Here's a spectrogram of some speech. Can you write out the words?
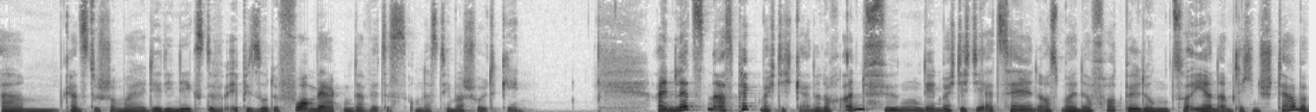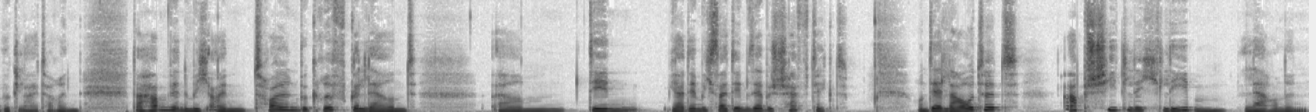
ähm, kannst du schon mal dir die nächste Episode vormerken. Da wird es um das Thema Schuld gehen. Einen letzten Aspekt möchte ich gerne noch anfügen, den möchte ich dir erzählen aus meiner Fortbildung zur ehrenamtlichen Sterbebegleiterin. Da haben wir nämlich einen tollen Begriff gelernt, ähm, den, ja, der mich seitdem sehr beschäftigt. Und der lautet abschiedlich leben lernen.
